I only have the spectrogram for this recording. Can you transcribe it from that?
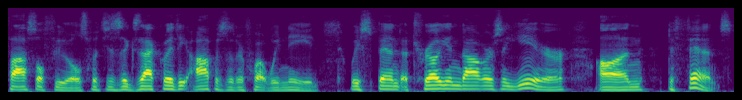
fossil fuels, which is exactly the opposite of what we need. We spend a trillion dollars a year on defense,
